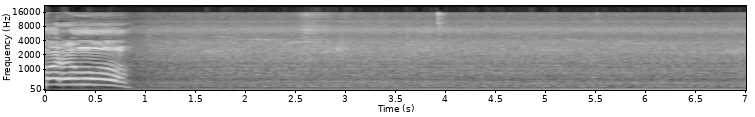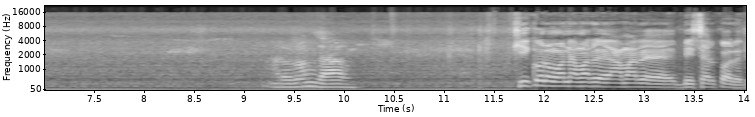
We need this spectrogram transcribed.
করব আরও রং যাও কি করব মানে আমার আমার বিচার করেন।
